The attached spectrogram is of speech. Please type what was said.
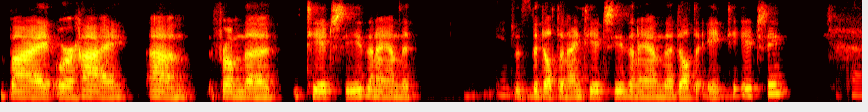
by or high um, from the THC than I am the, the, Delta 9 THC than I am the Delta 8 THC. Okay.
